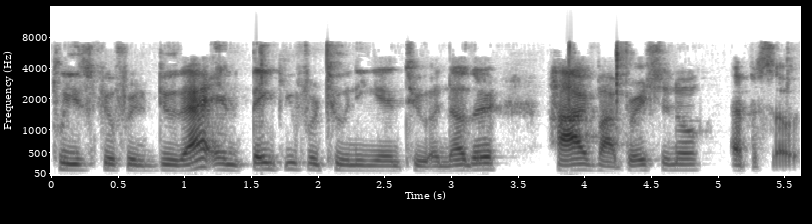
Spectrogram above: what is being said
please feel free to do that. And thank you for tuning in to another high vibrational episode.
